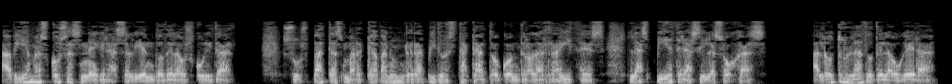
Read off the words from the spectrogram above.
Había más cosas negras saliendo de la oscuridad. Sus patas marcaban un rápido estacato contra las raíces, las piedras y las hojas. Al otro lado de la hoguera,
